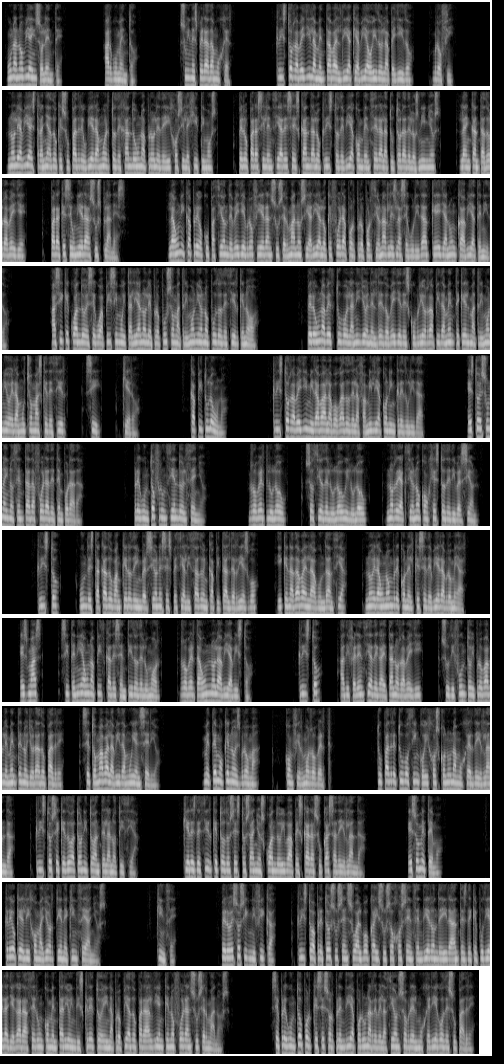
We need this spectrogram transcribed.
Una novia insolente. Argumento. Su inesperada mujer. Cristo Rabelli lamentaba el día que había oído el apellido, Brofi. No le había extrañado que su padre hubiera muerto dejando una prole de hijos ilegítimos, pero para silenciar ese escándalo Cristo debía convencer a la tutora de los niños, la encantadora Belle, para que se uniera a sus planes. La única preocupación de Belle Brofi eran sus hermanos y haría lo que fuera por proporcionarles la seguridad que ella nunca había tenido. Así que cuando ese guapísimo italiano le propuso matrimonio no pudo decir que no. Pero una vez tuvo el anillo en el dedo Belle descubrió rápidamente que el matrimonio era mucho más que decir, sí, quiero. Capítulo 1. Cristo Rabelli miraba al abogado de la familia con incredulidad. Esto es una inocentada fuera de temporada. Preguntó frunciendo el ceño. Robert Lulow, socio de Lulow y Lulow, no reaccionó con gesto de diversión. Cristo, un destacado banquero de inversiones especializado en capital de riesgo, y que nadaba en la abundancia, no era un hombre con el que se debiera bromear. Es más, si tenía una pizca de sentido del humor, Robert aún no la había visto. Cristo, a diferencia de Gaetano Rabelli, su difunto y probablemente no llorado padre, se tomaba la vida muy en serio. Me temo que no es broma, confirmó Robert. Tu padre tuvo cinco hijos con una mujer de Irlanda, Cristo se quedó atónito ante la noticia. ¿Quieres decir que todos estos años cuando iba a pescar a su casa de Irlanda? Eso me temo. Creo que el hijo mayor tiene 15 años. 15. Pero eso significa, Cristo apretó su sensual boca y sus ojos se encendieron de ira antes de que pudiera llegar a hacer un comentario indiscreto e inapropiado para alguien que no fueran sus hermanos. Se preguntó por qué se sorprendía por una revelación sobre el mujeriego de su padre.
